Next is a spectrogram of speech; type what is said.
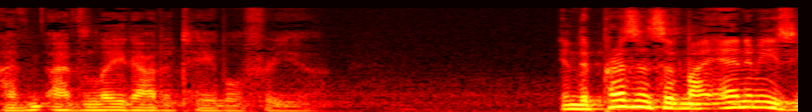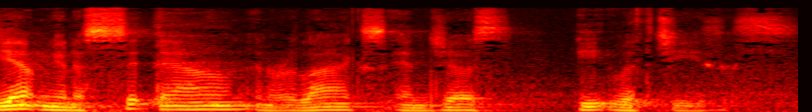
I've, I've laid out a table for you. In the presence of my enemies, yeah, I'm going to sit down and relax and just eat with Jesus.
